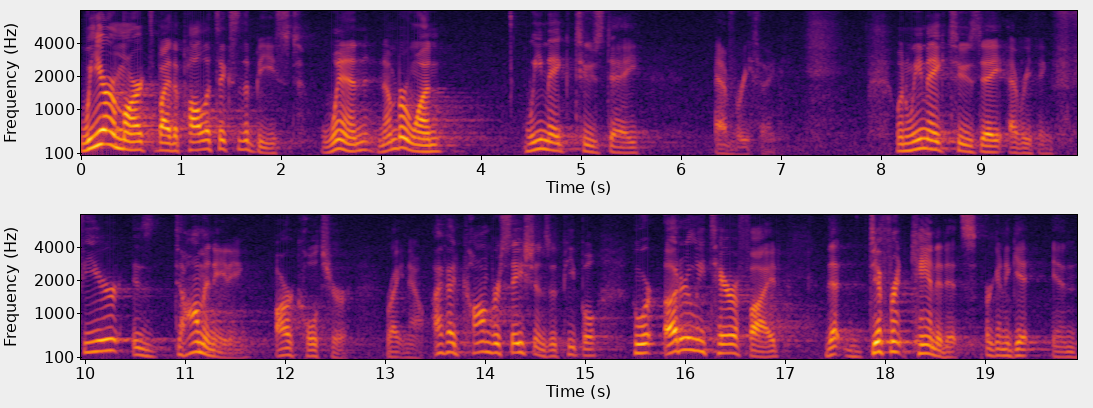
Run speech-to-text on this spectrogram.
We are marked by the politics of the beast when, number one, we make Tuesday everything. When we make Tuesday everything, fear is dominating our culture right now. I've had conversations with people who are utterly terrified that different candidates are going to get into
